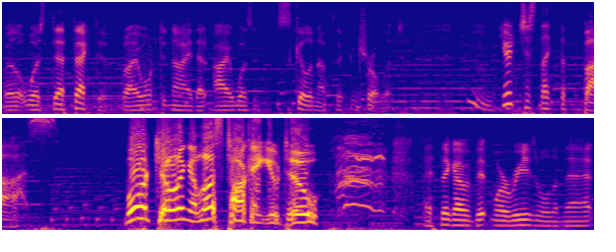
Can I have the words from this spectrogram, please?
Well, it was defective, but I won't deny that I wasn't skilled enough to control it. Hmm, you're just like the boss. More killing and less talking, you two! I think I'm a bit more reasonable than that.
